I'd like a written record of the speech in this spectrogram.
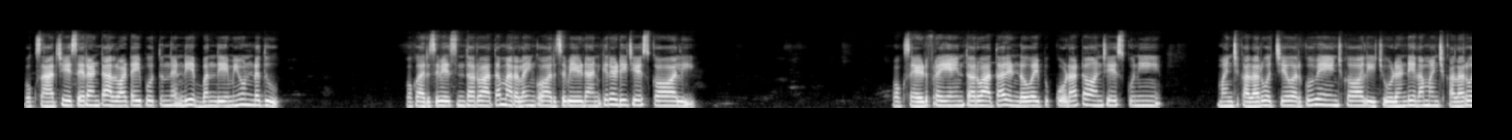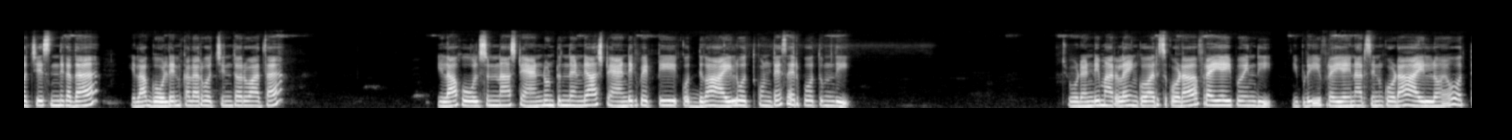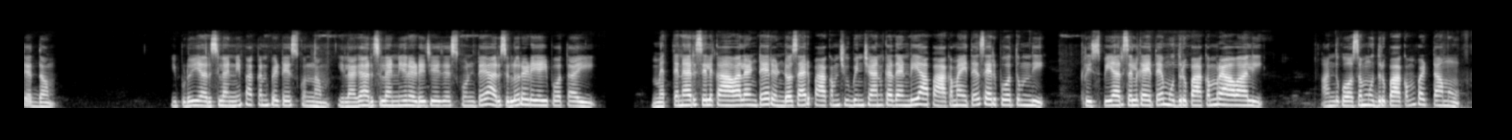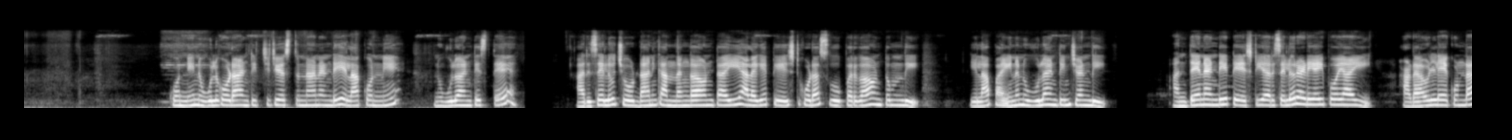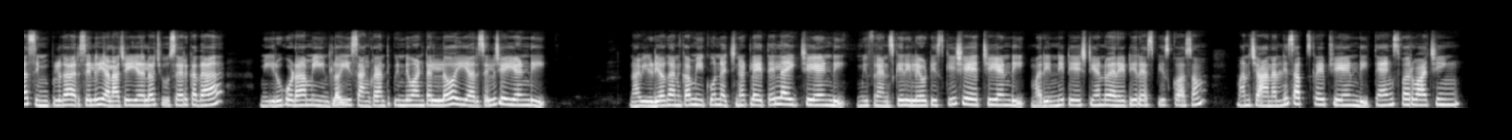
ఒకసారి చేసారంటే అలవాటు అయిపోతుందండి ఇబ్బంది ఏమీ ఉండదు. ఒక అరిసె వేసిన తర్వాత మరలా ఇంకో అరిసె వేయడానికి రెడీ చేసుకోవాలి. ఒక సైడ్ ఫ్రై అయిన తర్వాత రెండో వైపుకి కూడా టర్న్ చేసుకుని మంచి కలర్ వచ్చే వరకు వేయించుకోవాలి. చూడండి ఇలా మంచి కలర్ వచ్చేసింది కదా. ఇలా గోల్డెన్ కలర్ వచ్చిన తర్వాత ఇలా హోల్స్ ఉన్న స్టాండ్ ఉంటుందండి. ఆ స్టాండ్కి పెట్టి కొద్దిగా ఆయిల్ ఒత్తుకుంటే సరిపోతుంది. చూడండి మరలా ఇంకో అరిసి కూడా ఫ్రై అయిపోయింది. ఇప్పుడు ఈ ఫ్రై అయిన అరిసిని కూడా ఆయిల్లో ఒత్తేద్దాం. ఇప్పుడు ఈ అరిసెలన్నీ పక్కన పెట్టేసుకుందాం. ఇలాగే అరిసెలన్నీ రెడీ చేసేసుకుంటే అరిసెలు రెడీ అయిపోతాయి. మెత్తని అరిసెలు కావాలంటే రెండోసారి పాకం చూపించాను కదండి ఆ పాకం అయితే సరిపోతుంది. క్రిస్పీ అరిసెలకైతే ముదురు పాకం రావాలి. అందుకోసం ముదురు పాకం పెట్టాము. కొన్ని నువ్వులు కూడా అంటించి చేస్తున్నానండి. ఇలా కొన్ని నువ్వులు అంటిస్తే అరిసెలు చూడడానికి అందంగా ఉంటాయి. అలాగే టేస్ట్ కూడా సూపర్గా ఉంటుంది. ఇలా పైన నువ్వులు అంటించండి. అంతేనండి టేస్టీ అరిసెలు రెడీ అయిపోయాయి. హడావిడి లేకుండా సింపుల్గా అరిసెలు ఎలా చేయాలో చూశారు కదా? మీరు కూడా మీ ఇంట్లో ఈ సంక్రాంతి పిండి వంటల్లో ఈ అరిసెలు చేయండి. నా వీడియో కనుక మీకు నచ్చినట్లయితే లైక్ చేయండి. మీ ఫ్రెండ్స్కి రిలేటివ్స్కి షేర్ చేయండి. మరిన్ని టేస్టీ అండ్ వెరైటీ రెసిపీస్ కోసం మన ఛానల్ని సబ్స్క్రైబ్ చేయండి. Thanks for watching.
